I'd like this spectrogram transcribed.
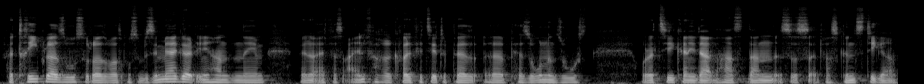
Vertriebler suchst oder sowas, musst du ein bisschen mehr Geld in die Hand nehmen. Wenn du etwas einfache, qualifizierte per äh, Personen suchst oder Zielkandidaten hast, dann ist es etwas günstiger.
